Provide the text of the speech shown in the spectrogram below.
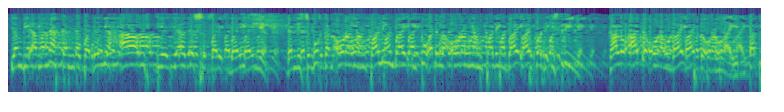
yang diamanahkan kepadanya harus dia jaga sebaik-baiknya dan disebutkan orang yang paling baik itu adalah orang yang paling baik kepada istrinya. Kalau ada orang baik kepada orang lain tapi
